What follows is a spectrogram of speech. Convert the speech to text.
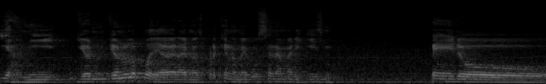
Y a mí, yo, yo no lo podía ver, además porque no me gusta el amarillismo. Pero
